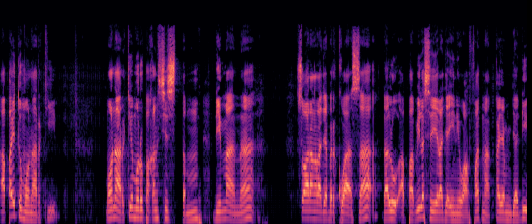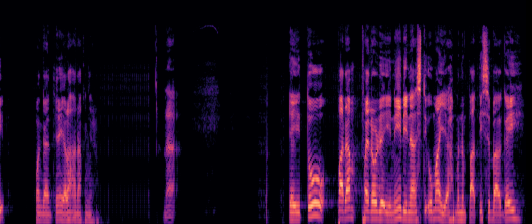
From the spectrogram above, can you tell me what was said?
Apa itu monarki? Monarki merupakan sistem di mana seorang raja berkuasa, lalu apabila si raja ini wafat, maka yang menjadi penggantinya ialah anaknya. Nah, yaitu pada periode ini dinasti Umayyah menempati sebagai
